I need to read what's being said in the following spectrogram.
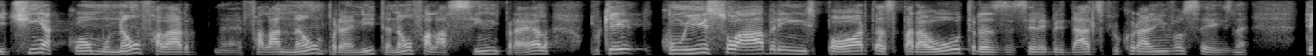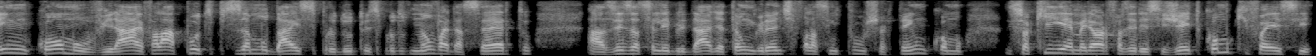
e tinha como não falar, né, falar não para a Anitta, não falar sim para ela, porque com isso abrem portas para outras celebridades procurarem vocês, né? Tem como virar e falar, ah, putz, precisa mudar esse produto, esse produto não vai dar certo. Às vezes a celebridade é tão grande que fala assim, puxa, tem um como, isso aqui é melhor fazer desse jeito. Como que foi esse,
